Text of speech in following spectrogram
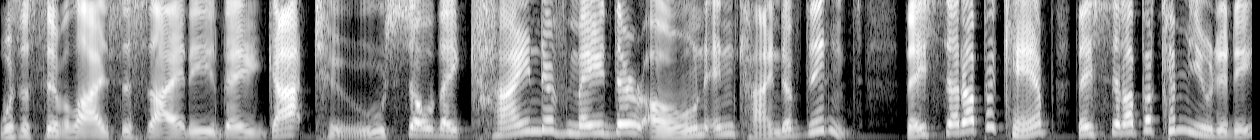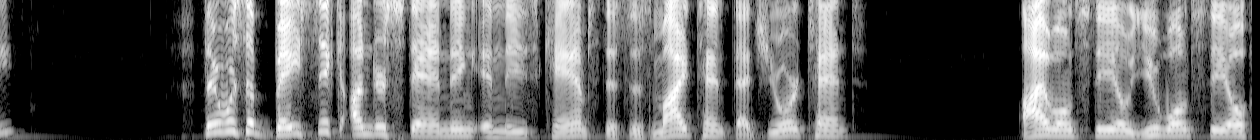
was a civilized society they got to. So they kind of made their own and kind of didn't. They set up a camp, they set up a community. There was a basic understanding in these camps this is my tent, that's your tent. I won't steal, you won't steal.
